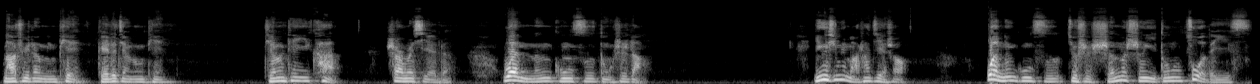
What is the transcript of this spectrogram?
拿出一张名片给了蒋中天，蒋中天一看，上面写着“万能公司董事长”。一个兄弟马上介绍。万能公司就是什么生意都能做的意思。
